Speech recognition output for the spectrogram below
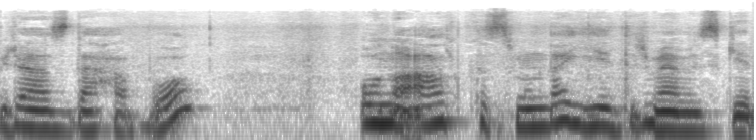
biraz daha bol. Onu alt kısmında yedirmemiz gerekiyor.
